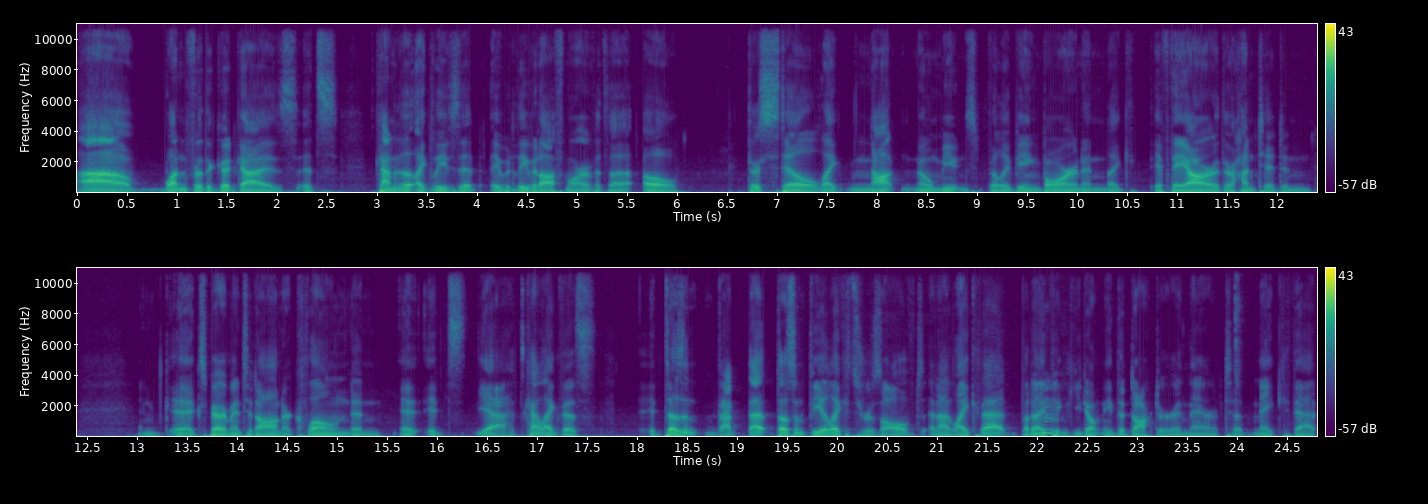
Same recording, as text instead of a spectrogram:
uh one for the good guys. It's kind of the, like leaves it. It would leave it off more of it's a oh there's still like not no mutants really being born and like if they are they're hunted and and uh, experimented on or cloned and it, it's yeah it's kind of like this it doesn't that that doesn't feel like it's resolved and i like that but i mm-hmm. think you don't need the doctor in there to make that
